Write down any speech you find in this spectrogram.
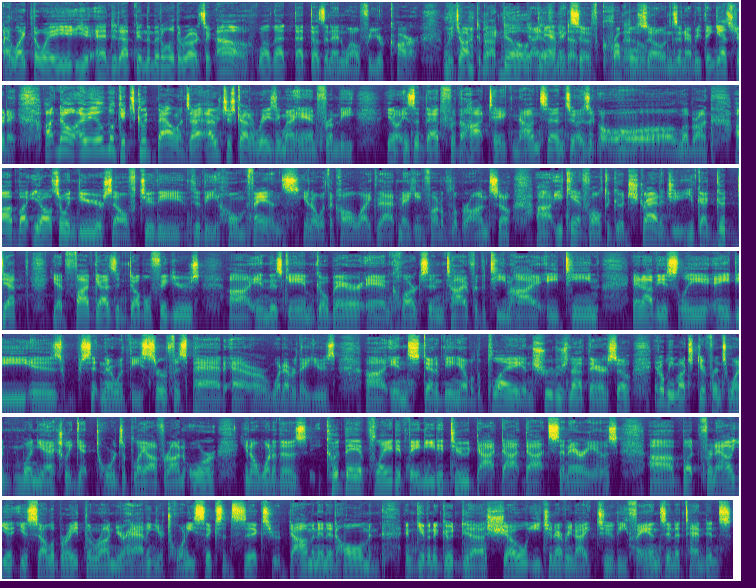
I like the way you ended up in the middle of the road. It's like, oh, well, that, that doesn't end well for your car. We talked about no, the dynamics of crumple no. zones and everything yesterday. Uh, no, I mean, look, it's good balance. I, I, was just kind of raising my hand from the, you know, isn't that for the hot take nonsense? I was like, oh, LeBron. Uh, but you also endear yourself to the to the home fans, you know, with a call like that, making fun of LeBron. So uh, you can't fault a good strategy. You've got good depth. You had five guys in double figures figures uh, in this game. Gobert and Clarkson tie for the team high, 18. And obviously, AD is sitting there with the surface pad uh, or whatever they use uh, instead of being able to play, and Schroeder's not there. So it'll be much different when, when you actually get towards a playoff run or, you know, one of those could they have played if they needed to, dot, dot, dot scenarios. Uh, but for now, you, you celebrate the run you're having. You're 26 and 6. You're dominant at home home and, and giving a good uh, show each and every night to the fans in attendance.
